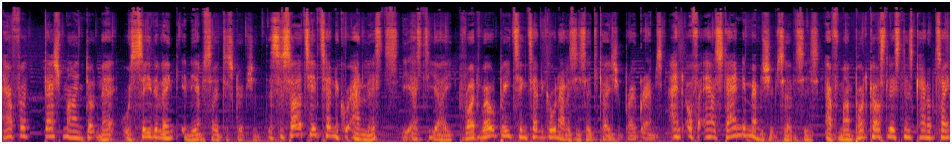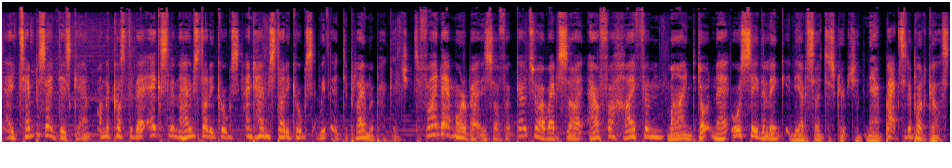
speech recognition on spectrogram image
alpha-mind.net, or see the link in the episode description. The Society of Technical Analysts, the STA, provide world-beating technical analysis education programs and offer outstanding membership services. Alpha Mind podcast listeners can obtain a 10% discount on the cost of their excellent home study course and home study course with a diploma package. To find out more about this offer, go to our website, alpha-mind.net, or see the link in the episode description. Now back to the podcast.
